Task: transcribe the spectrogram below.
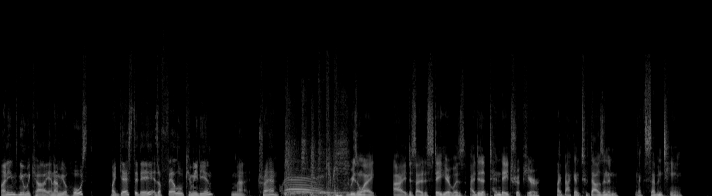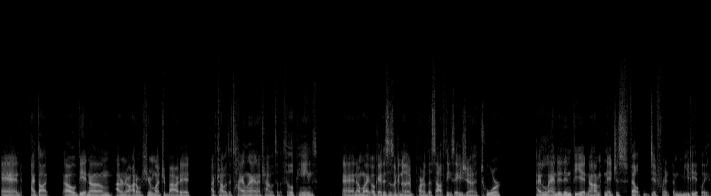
My name's Neil Mackay and I'm your host. My guest today is a fellow comedian, Matt Tran. The reason why I decided to stay here was I did a 10 day trip here, like back in 2017. And I thought, oh, Vietnam, I don't know. I don't hear much about it. I've traveled to Thailand. I traveled to the Philippines. And I'm like, okay, this is like another part of the Southeast Asia tour. I landed in Vietnam and it just felt different immediately.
